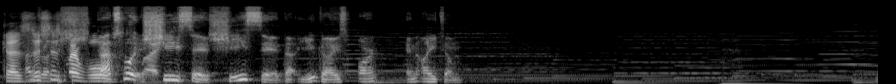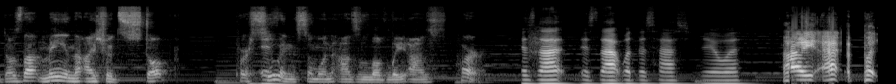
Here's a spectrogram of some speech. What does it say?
Because this is where wolves That's what play. she said. She said that you guys aren't an item. Does that mean that I should stop pursuing someone as lovely as her? Is that is that what this has to do with? I, I but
